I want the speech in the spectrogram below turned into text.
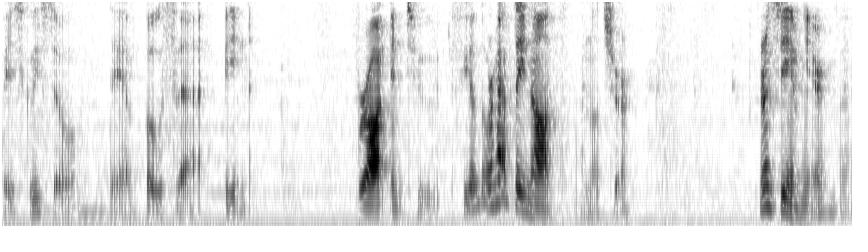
basically, so they have both uh, been brought into the field, or have they not? I'm not sure. I don't see him here, but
